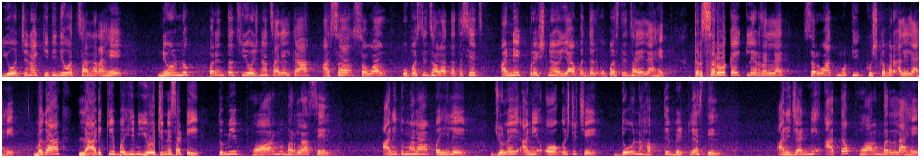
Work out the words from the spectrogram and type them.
योजना किती दिवस चालणार आहे? निवडणूकपर्यंतच योजना चालेल का? असा सवाल उपस्थित झाला होता. तसेच अनेक प्रश्न याबद्दल उपस्थित झालेले आहेत. तर सर्व काही क्लिअर झालेलं आहेत. सर्वात मोठी खुशखबर आलेली आहे. बघा लाडकी बहीण योजनेसाठी तुम्ही फॉर्म भरला असेल आणि तुम्हाला पहिले जुलै आणि ऑगस्टचे दोन हप्ते भेटले असतील आणि ज्यांनी आता फॉर्म भरलेला आहे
